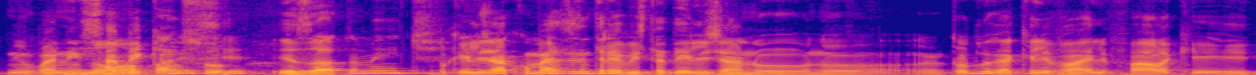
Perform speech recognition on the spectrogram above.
Não vai nem Não saber quem eu aparecer. sou. Exatamente. Porque ele já começa a entrevista dele já no, no. Em todo lugar que ele vai, ele fala que.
